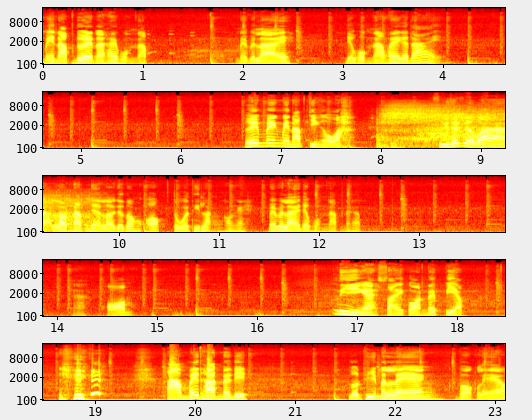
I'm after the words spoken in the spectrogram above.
ไม่นับด้วยนะ ให้ผมนับ ไม่เป็นไร เดี๋ยวผมนับให้ก็ได้ เฮ้ย แม่งไม่นับจริงเหรอวะ คือถ้าเกิดว่าเรานับเนี่ย เราจะต้องออกตัวที่หลังเขาไง ไม่เป็นไร เดี๋ยวผมนับนะครับอะพร้อม นี่ไง ใส่ก่อนได้เปรียบ ตามไม่ทันนะดิ รถพี่มันแรงบอกแล้ว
